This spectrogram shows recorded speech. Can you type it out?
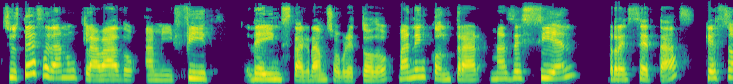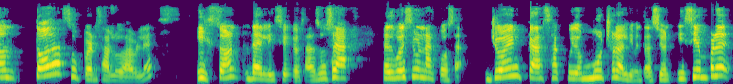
Si ustedes se dan un clavado a mi feed de Instagram, sobre todo, van a encontrar más de 100 recetas que son todas súper saludables y son deliciosas. O sea, les voy a decir una cosa. Yo en casa cuido mucho la alimentación y siempre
